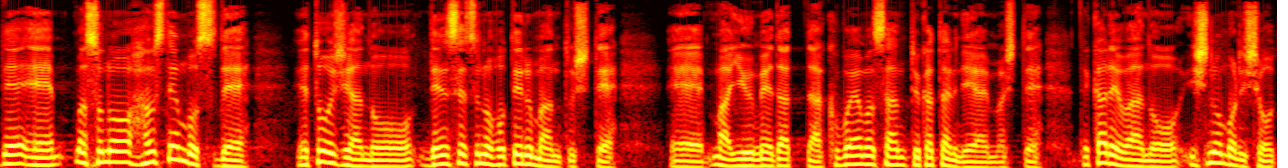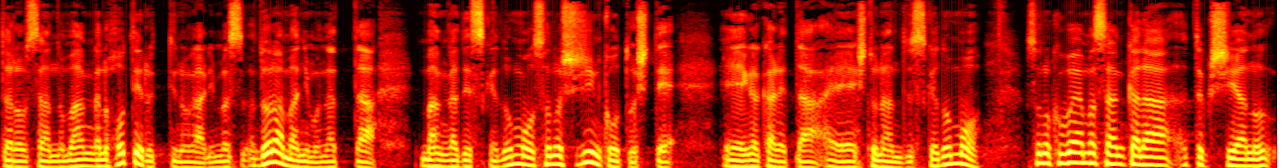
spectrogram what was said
で、えー、まあ、そのハウステンボスで、当時あの、伝説のホテルマンとして、えー、まあ有名だった久保山さんという方に出会いまして、で、彼はあの、石森章太郎さんの漫画のホテルっていうのがあります。ドラマにもなった漫画ですけども、その主人公として、描かれた、人なんですけども、その久保山さんから私あの、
